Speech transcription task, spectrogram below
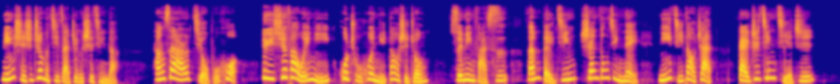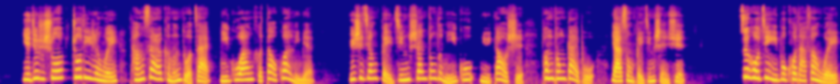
明史是这么记载这个事情的：唐赛儿久不惑，欲削发为尼或处混女道士中，随命法司凡北京、山东境内尼籍道战，逮之经劫之。也就是说，朱棣认为唐塞尔可能躲在尼姑庵和道观里面，于是将北京、山东的尼姑、女道士通通逮捕，押送北京审讯。最后进一步扩大范围，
